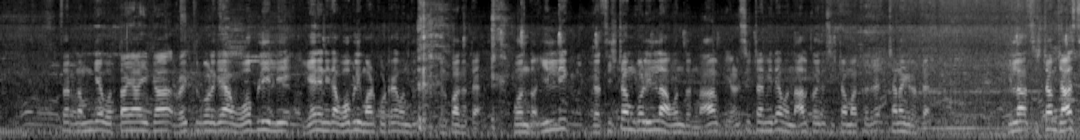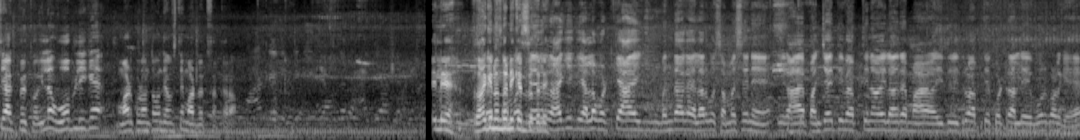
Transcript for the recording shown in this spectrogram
ಸರ್, ನಮಗೆ ಒತ್ತಾಯ ಈಗ ರೈತರುಗಳಿಗೆ ಆ ಹೋಬ್ಳಿಲಿ ಏನೇನಿದೆ ಹೋಬ್ಳಿ ಮಾಡಿಕೊಟ್ರೆ ಒಂದು ಹೆಲ್ಪ್ ಆಗುತ್ತೆ. ಒಂದು, ಇಲ್ಲಿ ಸಿಸ್ಟಮ್ಗಳು ಇಲ್ಲ. ಒಂದು ನಾಲ್ಕು, ಎರಡು ಸಿಸ್ಟಮ್ ಇದೆ. ಒಂದು ನಾಲ್ಕು, ಐದು ಸಿಸ್ಟಮ್ ಹಾಕಿದ್ರೆ ಚೆನ್ನಾಗಿರುತ್ತೆ. ಇಲ್ಲ ಸಿಸ್ಟಮ್ ಜಾಸ್ತಿ ಹಾಕಬೇಕು. ಇಲ್ಲ, ಹೋಬ್ಳಿಗೆ ಮಾಡಿಕೊಡೋಂಥ ಒಂದು ವ್ಯವಸ್ಥೆ ಮಾಡಬೇಕು ಸರ್ಕಾರ. ಇಲ್ಲಿ ರಾಗಿ ನೋಂದಣಿ ಕೇಂದ್ರದಲ್ಲಿ? ರಾಗಿಗೆ ಎಲ್ಲ ಒಟ್ಟಿಗೆ ಬಂದಾಗ ಎಲ್ಲರಿಗೂ ಸಮಸ್ಯೆನೇ. ಈಗ ಆ ಪಂಚಾಯತಿ ವ್ಯಾಪ್ತಿನೋ ಇಲ್ಲಾಂದ್ರೆ ಮಾ ಇದು ಇದ್ರ ವ್ಯಾಪ್ತಿ ಕೊಟ್ಟರೆ ಅಲ್ಲಿ ಊರುಗಳಿಗೆ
